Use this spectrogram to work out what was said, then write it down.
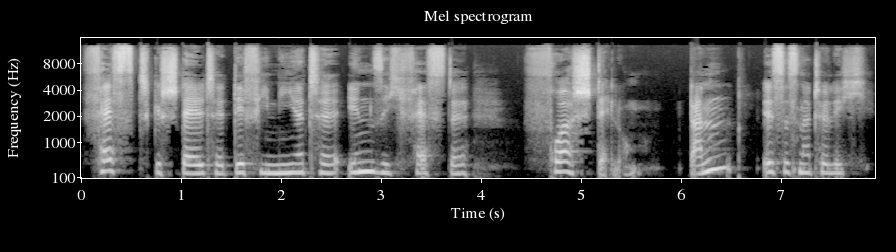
festgestellte, definierte, in sich feste Vorstellung. Dann ist es natürlich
